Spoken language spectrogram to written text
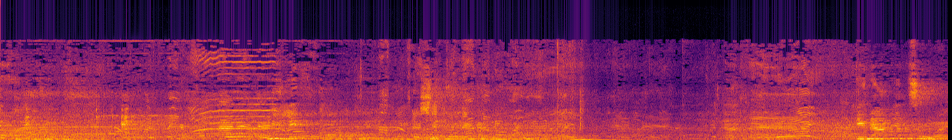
ลิฟต์มามีลิฟต์อ๋อโอเคเดี๋ยวเช็ดให้กันร้อนกินน้ำยังสวย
